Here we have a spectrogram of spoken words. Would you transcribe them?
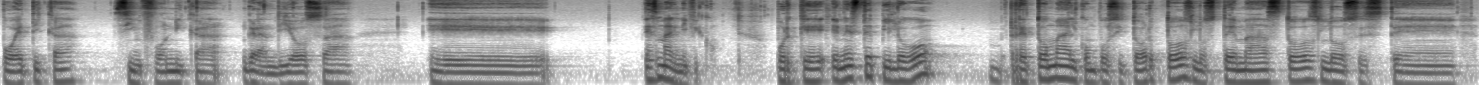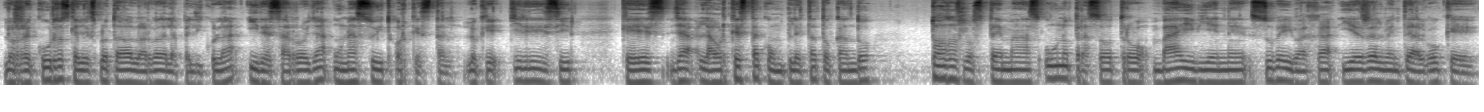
poética, sinfónica, grandiosa, eh, es magnífico, porque en este epílogo retoma el compositor todos los temas, todos los, este, los recursos que había explotado a lo largo de la película y desarrolla una suite orquestal, lo que quiere decir que es ya la orquesta completa tocando todos los temas uno tras otro, va y viene, sube y baja y es realmente algo que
